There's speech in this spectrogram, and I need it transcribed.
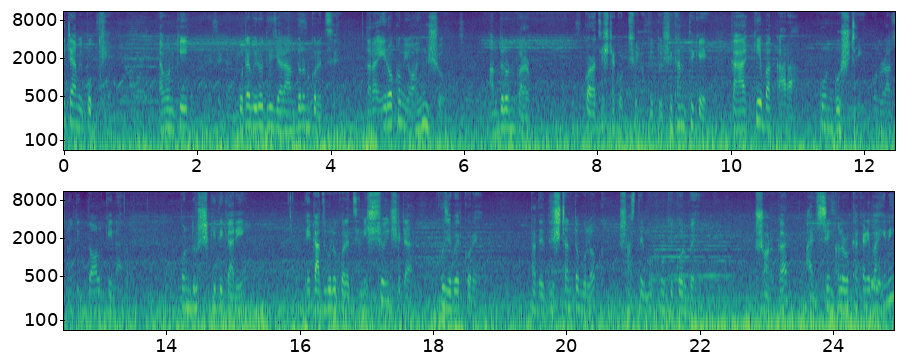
এটা আমি পক্ষে। এমনকি কোটা বিরোধী যারা আন্দোলন করেছে, তারা এরকমই অহিংস আন্দোলন করার করার চেষ্টা করছিল। কিন্তু সেখান থেকে কা বা কারা, কোন গোষ্ঠী, কোন রাজনৈতিক দল কিনা, কোন দুষ্কৃতিকারী, এই কাজগুলো করেছে, নিশ্চয়ই সেটা খুঁজে বের করে তাদের দৃষ্টান্তমূলক শাস্তির মুখোমুখি করবে সরকার, আইন শৃঙ্খলা রক্ষাকারী বাহিনী।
